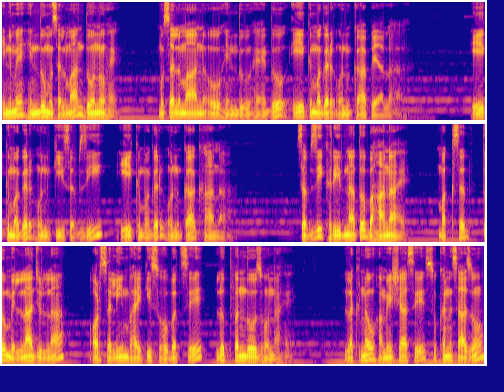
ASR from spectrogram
इनमें हिंदू मुसलमान दोनों हैं। मुसलमान ओ हिंदू हैं दो, एक मगर उनका प्याला। एक मगर उनकी सब्ज़ी, एक मगर उनका खाना। सब्ज़ी खरीदना तो बहाना है, मकसद तो मिलना जुलना और सलीम भाई की सोहबत से लुत्फानंदोज होना है। लखनऊ हमेशा से सुखन साजों,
